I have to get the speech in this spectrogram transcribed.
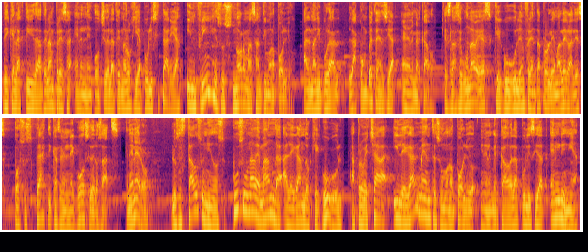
de que la actividad de la empresa en el negocio de la tecnología publicitaria infringe sus normas antimonopolio al manipular la competencia en el mercado. Es la segunda vez que Google enfrenta problemas legales por sus prácticas en el negocio de los ads. En enero, los Estados Unidos puso una demanda alegando que Google aprovechaba ilegalmente su monopolio en el mercado de la publicidad en línea,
